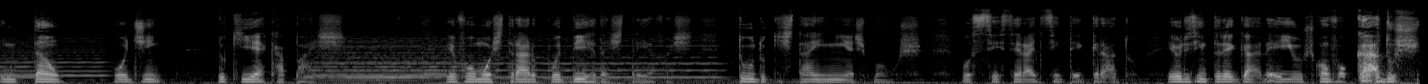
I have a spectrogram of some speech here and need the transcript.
então, Odin, do que é capaz. Eu vou mostrar o poder das trevas, tudo que está em minhas mãos. Você será desintegrado. Eu desintegrarei os convocados.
